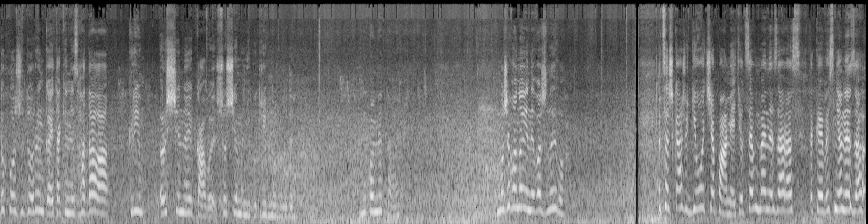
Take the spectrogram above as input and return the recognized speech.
доходжу до ринка і так і не згадала, крім розчинної кави, що ще мені потрібно буде. Не пам'ятаю. Може, воно і не важливо. Це ж кажуть, дівоча пам'ять. Оце в мене зараз таке весняне е,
